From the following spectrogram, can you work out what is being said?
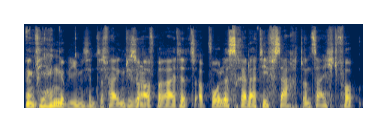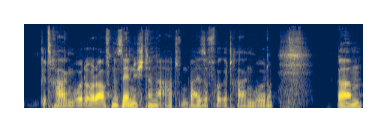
irgendwie hängen geblieben sind. Das war irgendwie so Ja. aufbereitet, obwohl es relativ sacht und seicht vorgetragen wurde oder auf eine sehr nüchterne Art und Weise vorgetragen wurde. Ähm,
